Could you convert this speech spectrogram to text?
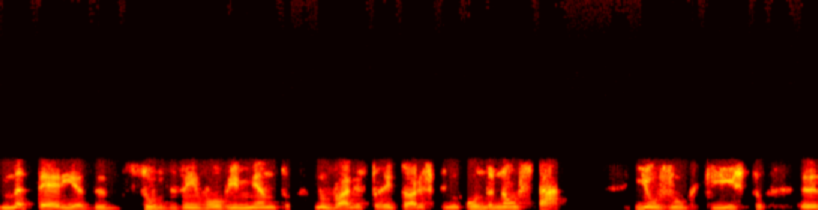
matéria de subdesenvolvimento nos vários territórios onde não está e eu julgo que isto, eh,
